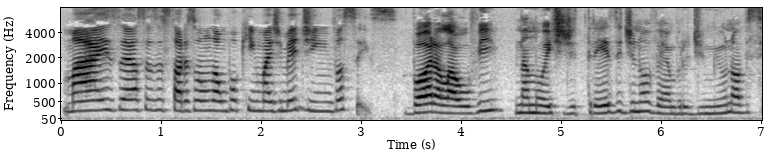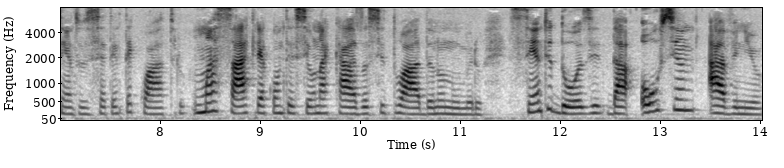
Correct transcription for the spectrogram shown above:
Mas essas histórias vão dar um pouquinho mais de medinho em vocês. Bora lá ouvir? Na noite de 13 de novembro de 1974, um massacre aconteceu na casa situada no número 112 da Ocean Avenue.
